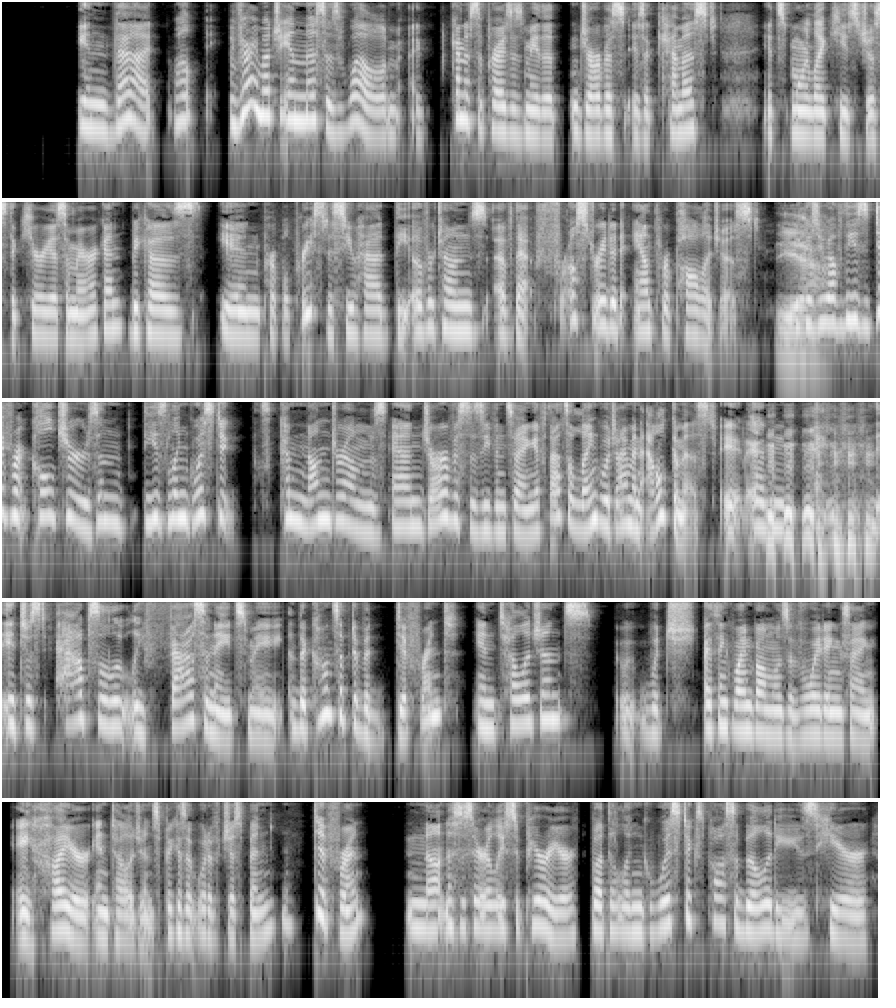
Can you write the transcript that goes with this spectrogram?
in that, well, very much in this as well, um, it kind of surprises me that Jarvis is a chemist. It's more like he's just the curious American because in Purple Priestess, you had the overtones of that frustrated anthropologist. Yeah. Because you have these different cultures and these linguistic conundrums. And Jarvis is even saying, if that's a language, I'm an alchemist. It, and it just absolutely fascinates me. The concept of a different intelligence which I think Weinbaum was avoiding saying a higher intelligence because it would have just been different not necessarily superior, but the linguistics possibilities here,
